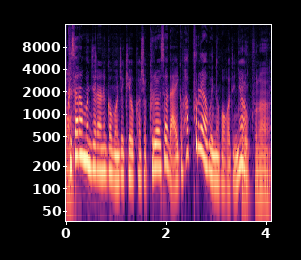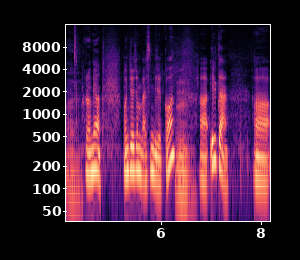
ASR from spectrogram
네, 그 사람 문제라는 거 먼저 기억하셔. 그래서 나에게 화풀이를 하고 있는 거거든요. 그렇구나. 예. 그러면 먼저 좀 말씀드릴 건 음. 아, 일단 아,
